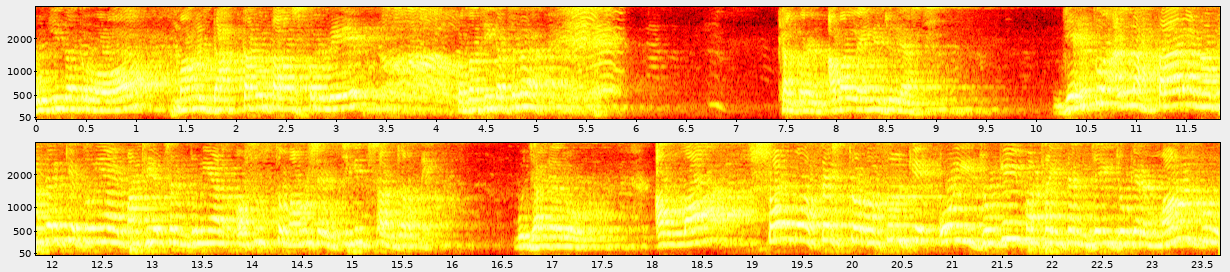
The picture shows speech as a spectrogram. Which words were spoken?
রুগী যত বড়, মানুষ ডাক্তারও তালাশ করবে। কথা ঠিক আছে না? খেয়াল করেন, আবার লাইনে চলে আসছি। যেহেতু আল্লাহ তারা নবীদেরকে দুনিয়ায় পাঠিয়েছেন, দুনিয়ার অসুস্থ মানুষের চিকিৎসার জন্য। বুঝা গেল আল্লাহ সর্বশ্রেষ্ঠ রসুলকে ওই যুগেই পাঠাইছেন যেই যুগের মানুষগুলো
